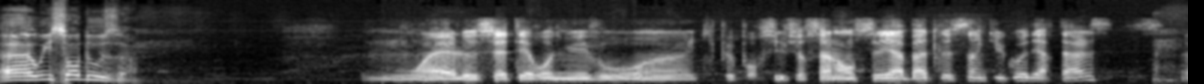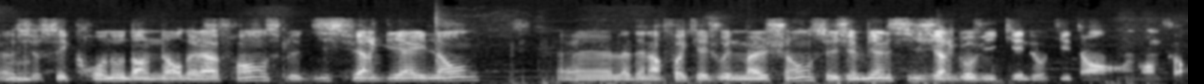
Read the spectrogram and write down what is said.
Euh, où ils sont 12 Ouais, le 7 Hero Nuevo hein, qui peut poursuivre sur sa lancée, abattre le 5 Hugo Dertals euh, sur ses chronos dans le nord de la France, le 10 Fergie Island, euh, la dernière fois qui a joué de malchance, et j'aime bien le 6 Gergovic Eno qui est en, en grande forme.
